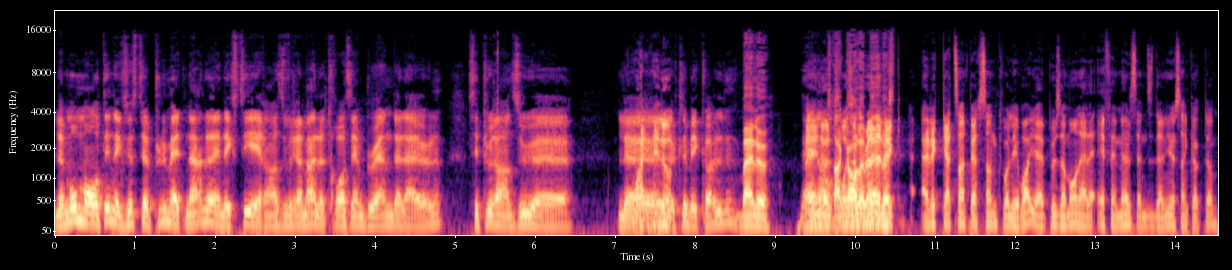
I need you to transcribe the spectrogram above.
le mot monter n'existe plus maintenant, là. NXT est rendu vraiment le troisième brand de la E, là. C'est plus rendu, euh, le, Ouais, mais là- le club école, là. Ben là. Ben, non, là, le c'est encore troisième le brand avec 400 personnes qui vont les voir. Il y avait plus de monde à la FML samedi dernier, le 5 octobre.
